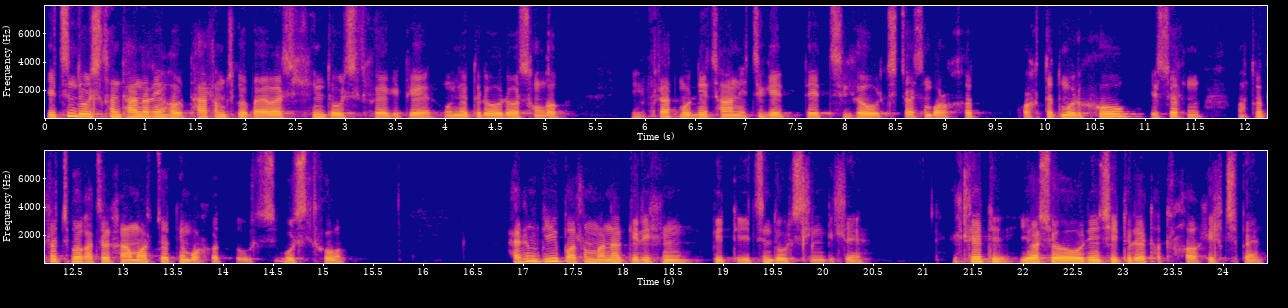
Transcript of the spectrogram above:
Эзэнд үйлчлэх нь та нарын хувьд тааламжгүй байваар хүнд үйлчлэх вэ гэдгээ өнөөдөр өөрөө сонгог. Ефрат мөрний цаана эцэг дээдсийнхээ үйлчж байсан бурхад бурхтад мөрөхөө эсвэл нутгадлаж буй газрынхаа аморчуудын бурхад үйлчлэх үү? Харин би болон манай гэрийнхэн бид эзэнд үйлчлэн гэлээ. Эхлээд Йошуа өөрийн шийдвэрээ тодорхой хэлж байна.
